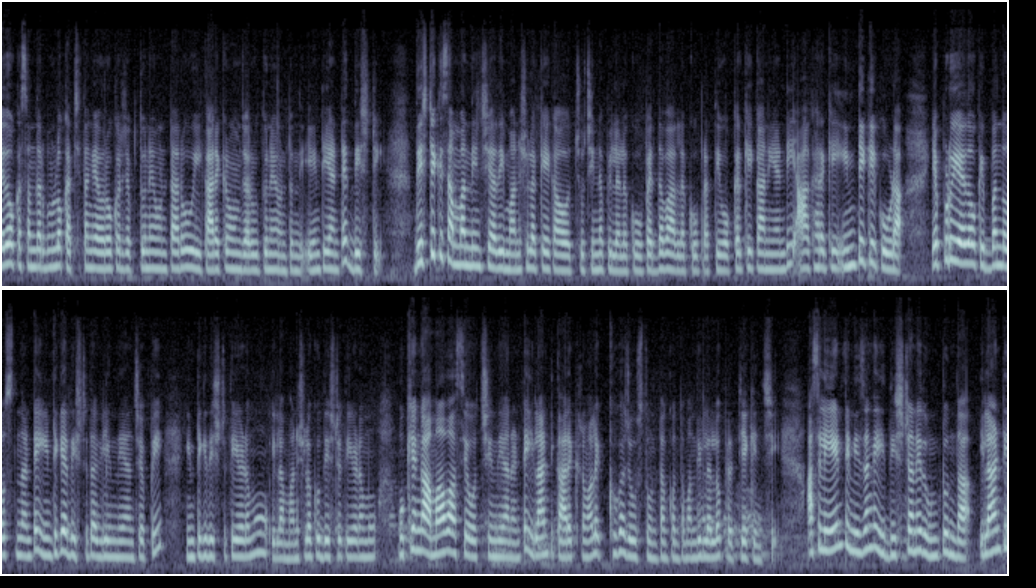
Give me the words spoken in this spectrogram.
ఏదో ఒక సందర్భంలో ఖచ్చితంగా ఎవరో ఒకరు చెప్తూనే ఉంటారు. ఈ కార్యక్రమం జరుగుతూనే ఉంటుంది. ఏంటి అంటే దిష్టి. దిష్టికి సంబంధించి అది మనుషులకే కావచ్చు చిన్నపిల్లలకు పెద్దవాళ్ళకు ప్రతి ఒక్కరికి కానివ్వండి ఆఖరికి ఇంటికి కూడా. ఎప్పుడు ఏదో ఒక ఇబ్బంది వస్తుందంటే ఇంటికే దిష్టి తగిలింది అని చెప్పి ఇంటికి దిష్టి తీయడము ఇలా మనుషులకు దిష్టి తీయడము ముఖ్యంగా అమావాస్య వచ్చింది అని అంటే ఇలాంటి కార్యక్రమాలు ఎక్కువగా చూస్తూ ఉంటాం కొంతమంది ఇళ్ళలో ప్రత్యేకించి. అసలు ఏంటి నిజంగా ఈ దిష్టి అనేది ఉంటుందా? ఇలాంటి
